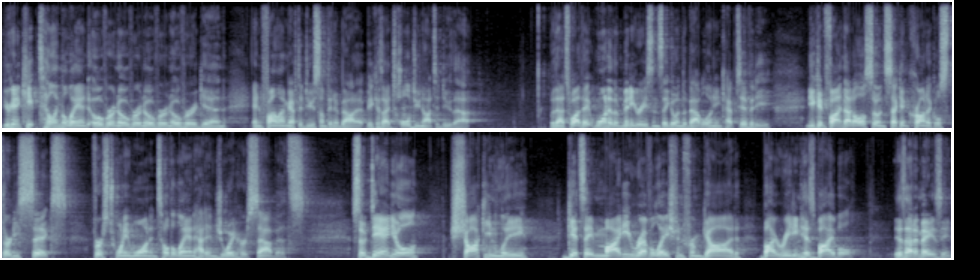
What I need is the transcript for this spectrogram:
you're going to keep tilling the land over and over and over and over again. And finally, I'm going to have to do something about it because I told you not to do that. But that's why they, one of the many reasons they go into Babylonian captivity. You can find that also in Second Chronicles 36, verse 21, until the land had enjoyed her Sabbaths. So Daniel, shockingly, gets a mighty revelation from God by reading his Bible. Isn't that amazing?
